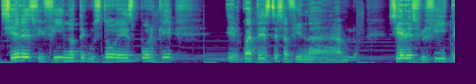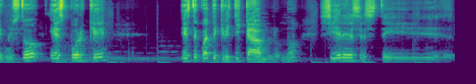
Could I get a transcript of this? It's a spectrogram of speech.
si eres fifi no te gustó es porque el cuate este es afín a AMLO. Si eres fifi y te gustó es porque este cuate critica a AMLO, ¿no? Si eres este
